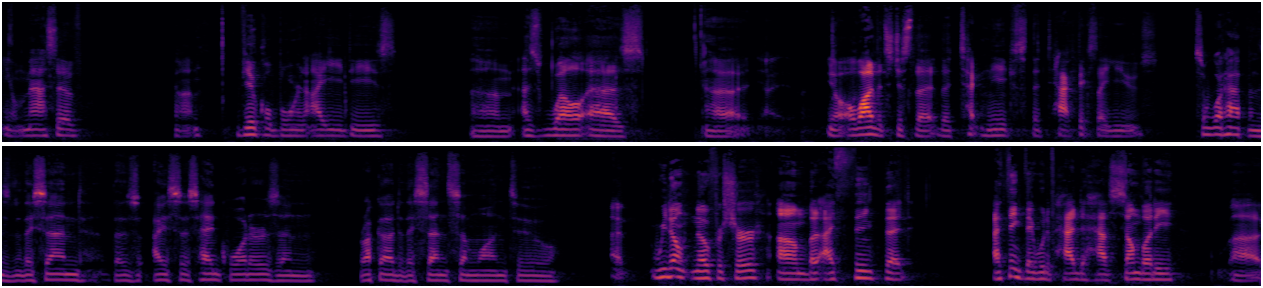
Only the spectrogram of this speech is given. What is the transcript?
you know, massive um, vehicle-borne IEDs, um, as well as, uh, you know, a lot of it's just the the techniques, the tactics they use. So what happens? Do they send, does ISIS headquarters in Raqqa, do they send someone to, Uh, we don't know for sure, um, but I think that I think they would have had to have somebody uh,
